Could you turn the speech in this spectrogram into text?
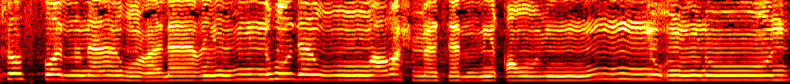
فصلناه على علم هدى ورحمة لقوم يؤمنون.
